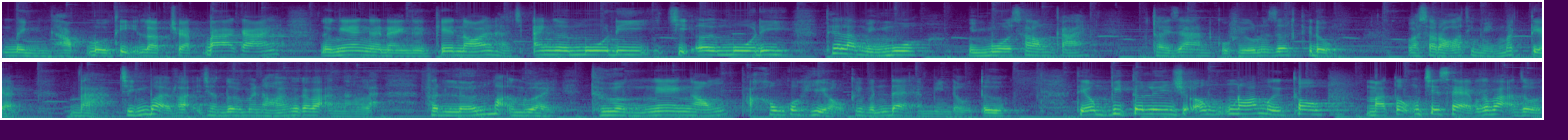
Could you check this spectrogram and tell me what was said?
mình học đồ thị lật choẹt ba cái. Rồi nghe người này người kia nói là, anh ơi, mua đi, chị ơi, mua đi. Thế là mình mua mình mua xong cái, thời gian cổ phiếu nó rớt cái đùng. Và sau đó thì mình mất tiền. Và chính bởi vậy cho tôi mới nói với các bạn rằng là phần lớn mọi người thường nghe ngóng và không có hiểu cái vấn đề mình đầu tư thì ông Peter Lynch ông cũng nói một cái câu mà tôi cũng chia sẻ với các bạn rồi.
